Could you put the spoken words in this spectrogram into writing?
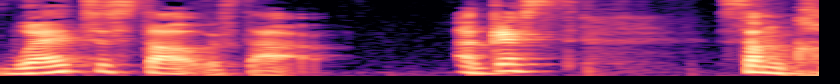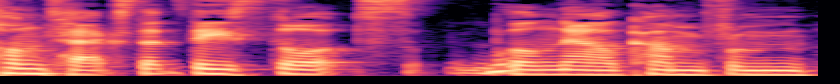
where to start with that? I guess some context that these thoughts will now come from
